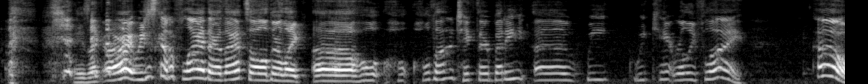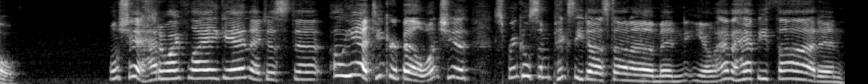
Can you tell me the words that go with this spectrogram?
He's like, "All right, we just gotta fly there. That's all." They're like, "Uh, hold hold, hold on a tick there, buddy. Uh, we we can't really fly." Oh. Well, shit, how do I fly again? I just, uh, oh yeah, Tinkerbell, why don't you sprinkle some pixie dust on them and, you know, have a happy thought and,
